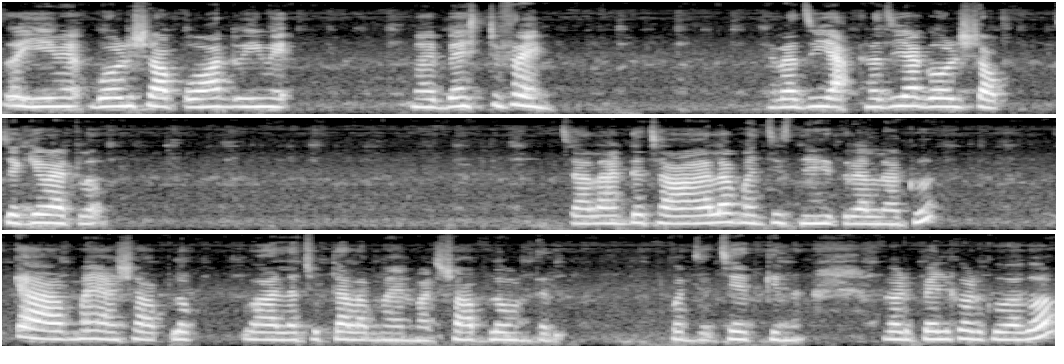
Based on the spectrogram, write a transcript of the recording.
సో ఈమె గోల్డ్ షాప్ ఓనర్ ఈమె. My best friend. Razia Razia gold shop జగ్గేవాటలో. చాలా అంటే చాలా మంచి స్నేహితురాలు నాకు. ఇంకా ఆ అమ్మాయి ఆ షాప్లో వాళ్ళ చుట్టాల అమ్మాయి అనమాట షాప్లో ఉంటుంది. కొంచెం చేతి కింద. వాడు పెళ్ళి కొడుకు అగో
